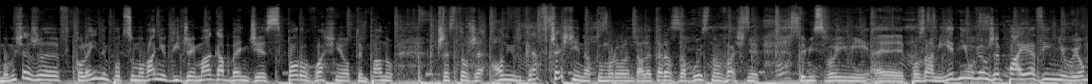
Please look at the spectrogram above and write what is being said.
Bo myślę, że w kolejnym podsumowaniu DJ Maga będzie sporo właśnie o tym panu, przez to, że on już gra wcześniej na Tomorrowland, ale teraz zabłysnął właśnie tymi swoimi e, pozami. Jedni mówią, że pajac, inni mówią,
